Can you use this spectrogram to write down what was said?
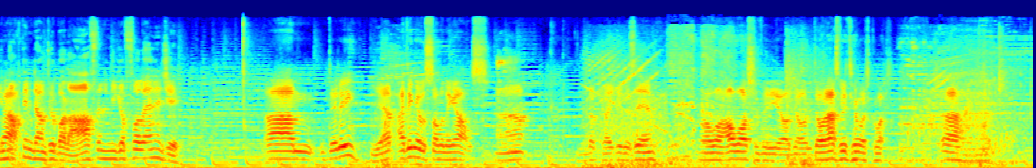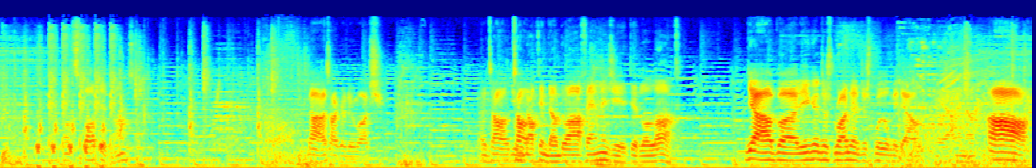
You Yeah. knocked him down to about half, and then he got full energy. Um, did he? Yep. I think it was something else. Uh, looked like it was him. Oh, well, I'll watch the video. Don't don't ask me too much questions. Uh, Well spotted, not. nah, that's not gonna do much. And tell, You tell, knocked him down to half energy. It did a lot. yeah, but he can just run and just whittle me down. Yeah, I know. Oh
